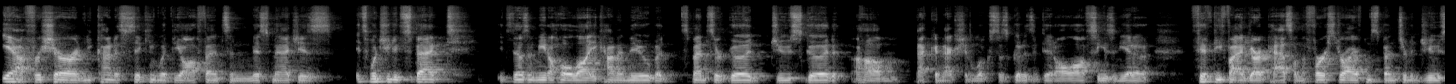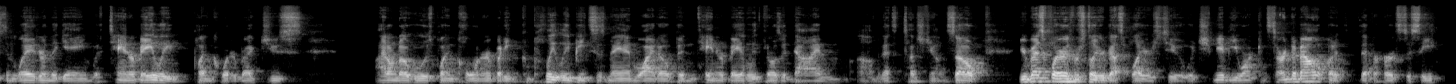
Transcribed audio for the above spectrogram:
Yeah, for sure. And you kind of sticking with the offense and mismatches. It's what you'd expect. It doesn't mean a whole lot. You kind of knew, but Spencer good, Juice good. Um, that connection looks as good as it did all offseason. You had a 55 yard pass on the first drive from Spencer to Juice, and later in the game with Tanner Bailey playing quarterback. Juice, I don't know who was playing corner, but he completely beats his man wide open. Tanner Bailey throws a dime, um, and that's a touchdown. So your best players were still your best players too, which maybe you weren't concerned about, but it never hurts to see.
